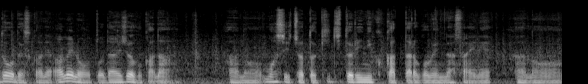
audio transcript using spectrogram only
どうですかね。雨の音大丈夫かな。あのもしちょっと聞き取りにくかったらごめんなさいね。あの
